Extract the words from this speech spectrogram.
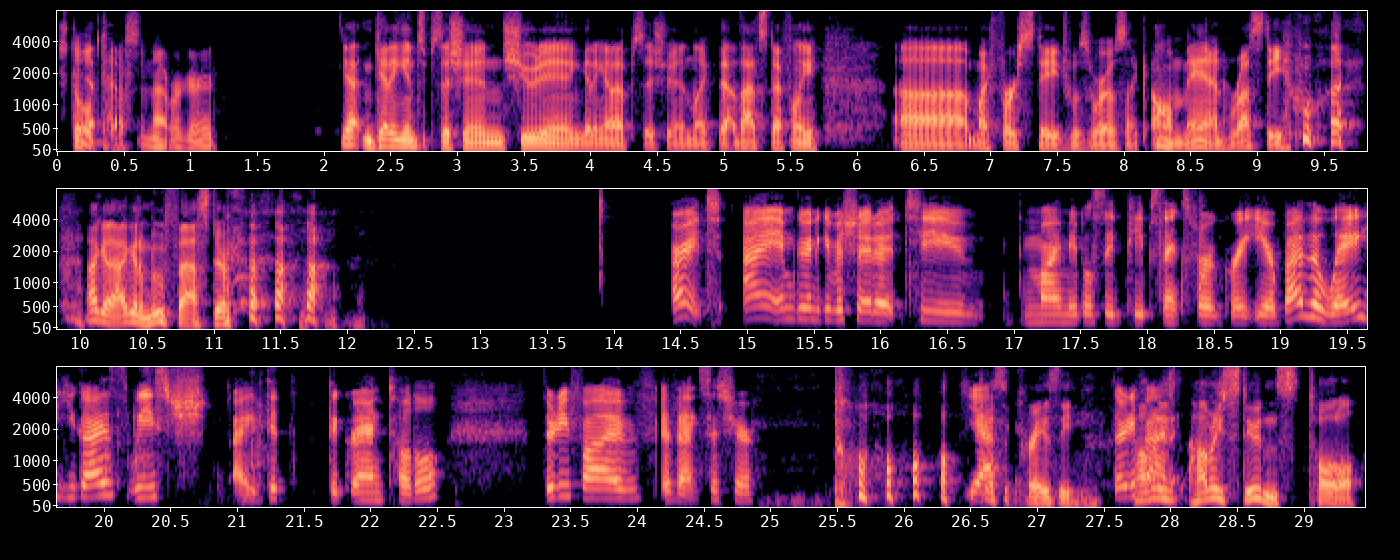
still Yep. a test in that regard. yeah and getting into position shooting getting out of position like that that's definitely uh my first stage was where i was like oh man rusty i got i gotta move faster All right. I am going to give a shout out to my Maple Seed peeps. Thanks for a great year. By the way, you guys, we sh- I did the grand total 35 events this year. Yeah. are crazy 35. how many how many students total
